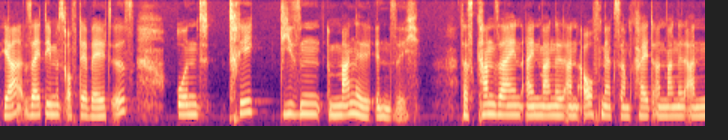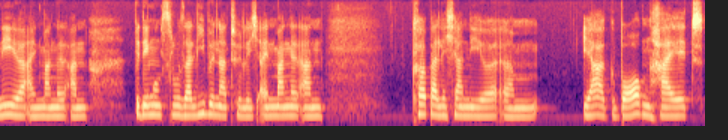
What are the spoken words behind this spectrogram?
ja, seitdem es auf der Welt ist und trägt diesen Mangel in sich. Das kann sein ein Mangel an Aufmerksamkeit, ein Mangel an Nähe, ein Mangel an bedingungsloser Liebe natürlich, ein Mangel an körperlicher Nähe, ähm, ja, Geborgenheit,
